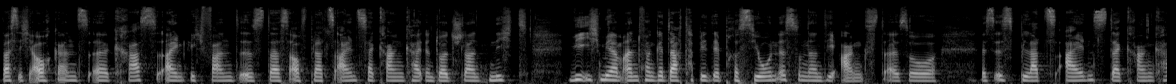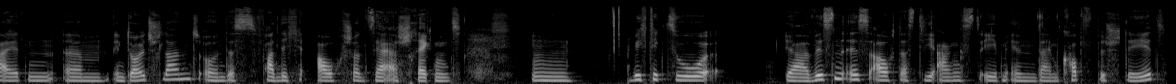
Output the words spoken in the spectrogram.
was ich auch ganz äh, krass eigentlich fand, ist, dass auf Platz 1 der Krankheit in Deutschland nicht, wie ich mir am Anfang gedacht habe, die Depression ist, sondern die Angst. Also es ist Platz 1 der Krankheiten ähm, in Deutschland und das fand ich auch schon sehr erschreckend. Mhm. Wichtig zu ja, Wissen ist auch, dass die Angst eben in deinem Kopf besteht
